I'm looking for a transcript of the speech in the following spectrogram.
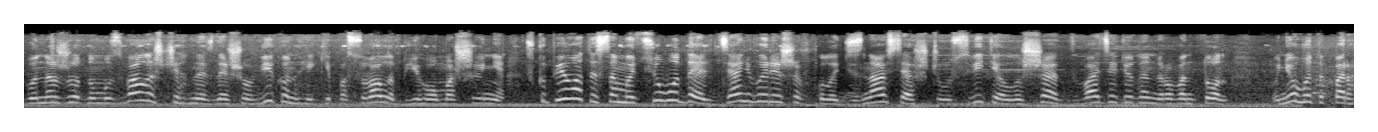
бо на жодному звалищі не знайшов вікон, які пасували б його машині. Скопіювати саме цю модель дзянь вирішив, коли дізнався, що у світі лише 21 ровентон. У нього тепер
